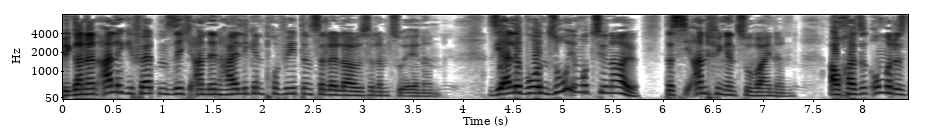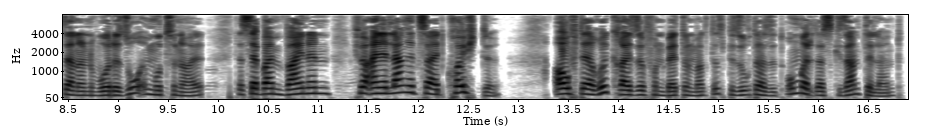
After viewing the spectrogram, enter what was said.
begannen alle Gefährten sich an den heiligen Propheten zu erinnern. Sie alle wurden so emotional, dass sie anfingen zu weinen. Auch Hazrat Umar wurde so emotional, dass er beim Weinen für eine lange Zeit keuchte. Auf der Rückreise von Bethel Magdas besuchte Hazrat Umar das gesamte Land.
